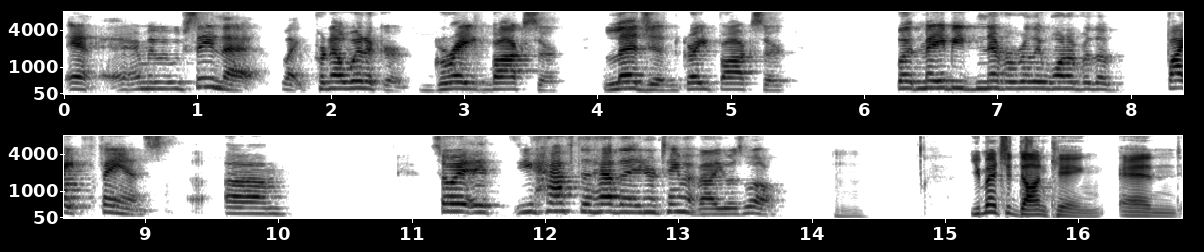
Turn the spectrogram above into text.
And I mean, we've seen that, like Pernell Whitaker, great boxer, legend, great boxer, but maybe never really won over the fight fans. Um, so it, you have to have that entertainment value as well. Mm-hmm. You mentioned Don King, and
